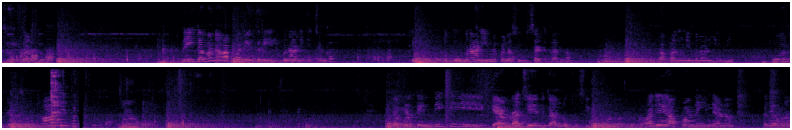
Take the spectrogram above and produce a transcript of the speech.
ਜ਼ੂਮ ਕਰ ਦਿਓ। ਨਹੀਂ ਦਮਨ ਆਪਾਂ ਨੇ ਇੱਕ ਰੀਲ ਬਣਾਣੀ ਹੈ ਚੰਗਾ? ਠੀਕ ਹੈ ਤੂੰ ਬਣਾਣੀ ਮੈਂ ਪਹਿਲਾਂ ਸੂਟ ਸੈੱਟ ਕਰ ਲਾਂ। ਪਾਪਾ ਨੂੰ ਨਹੀਂ ਬਣਾਉਣੀ ਹੋਗੀ ਹੋਰ ਕਿਹੜਾ ਸੂਟ ਆ ਦੇਖ। ਦਮਨ ਕਹਿੰਦੀ ਕਿ ਕੈਮਰਾ ਚੇਂਜ ਕਰ ਲਓ ਤੁਸੀਂ ਫੋਨ ਮਤਲਬ। ਹਜੇ ਆਪਾਂ ਨਹੀਂ ਲੈਣਾ ਹਜੇ ਆਪਣਾ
